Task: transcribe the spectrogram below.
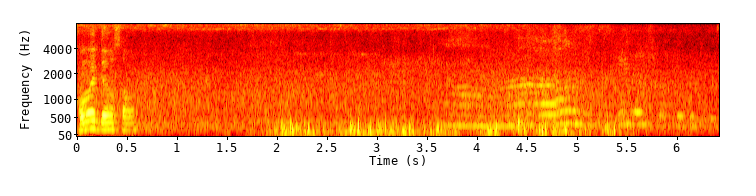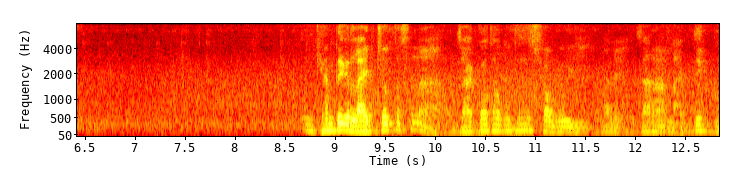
কমাই দেও সাউন্ড এইখান থেকে লাইভ চলতেছে না যা কথা বলতেছে সবই মানে যারা লাইভ দেখবে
